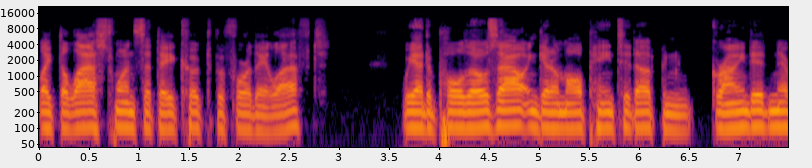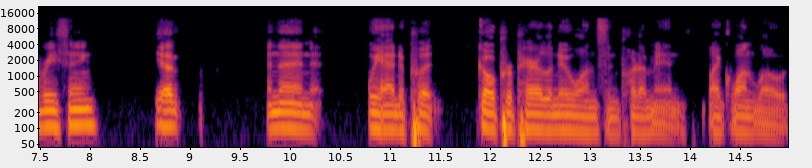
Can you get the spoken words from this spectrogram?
like the last ones that they cooked before they left. We had to pull those out and get them all painted up and grinded and everything. Yep. And then we had to put go prepare the new ones and put them in like one load.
